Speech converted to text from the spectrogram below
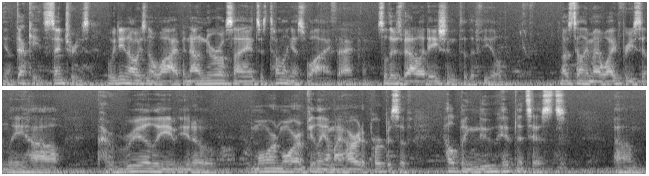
you know, decades, centuries. But we didn't always know why, but now neuroscience is telling us why. Exactly. So there's validation to the field. I was telling my wife recently how I really, you know, more and more I'm feeling on my heart a purpose of helping new hypnotists um,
